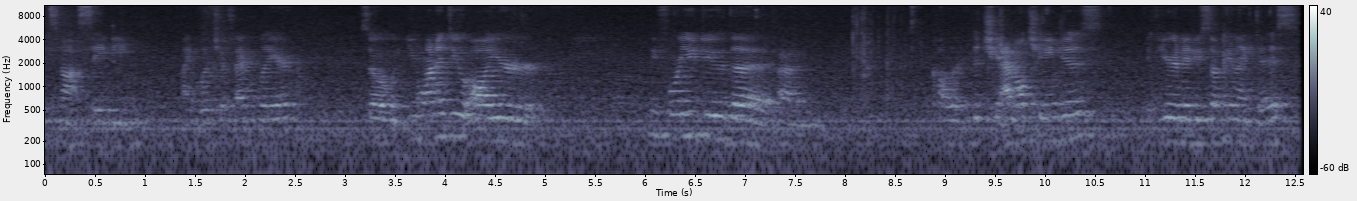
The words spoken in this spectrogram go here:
it's not saving my glitch effect layer. So you want to do all your, before you do the um, color, the channel changes, if you're going to do something like this,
